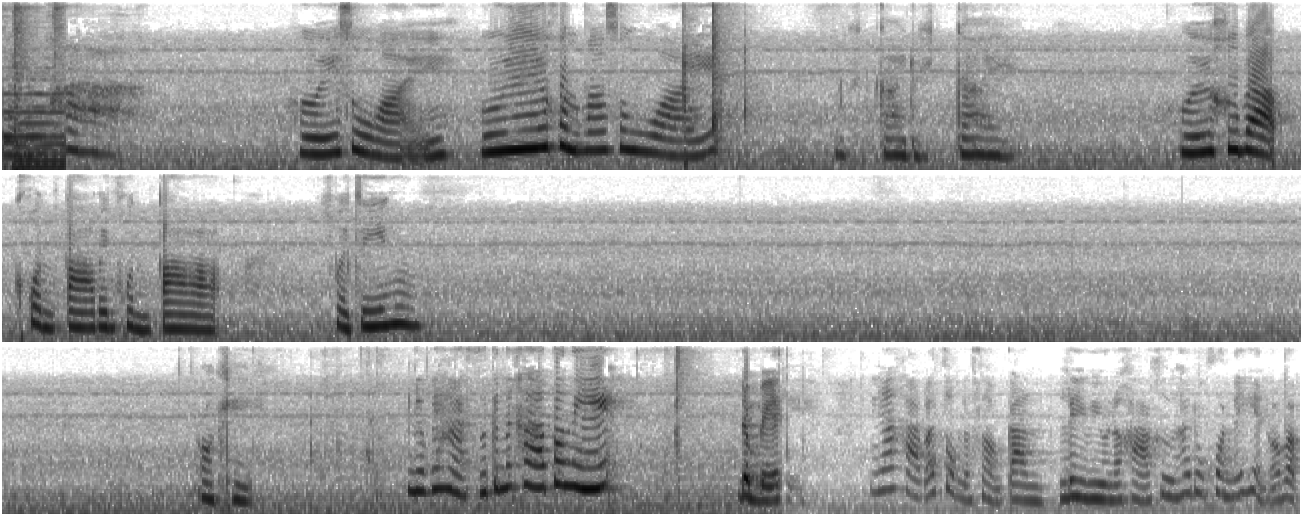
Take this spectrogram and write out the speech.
แล้วค่ะ เฮ้ย สวย เฮ้ยขนตาสวย ดูใกล้ดูใกล้เฮ้ยคือแบบขนตาเป็นขนตา สวยจริง โอเค เดี๋ยวไปหาซื้อกันนะคะตัวนี้ The best นี่นะคะก็จบแล้วสำหรับการรีวิวนะคะ คือให้ทุกคนได้เห็นว่าแบบ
